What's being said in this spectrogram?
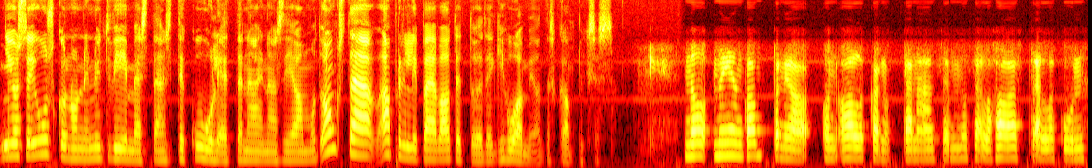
Jos ei uskonut, niin nyt viimeistään sitten kuuli, että näin asia on. Mutta onko tämä aprillipäivä otettu jotenkin huomioon tässä kampiksessa? No meidän kampanja on alkanut tänään semmoisella haasteella kuin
